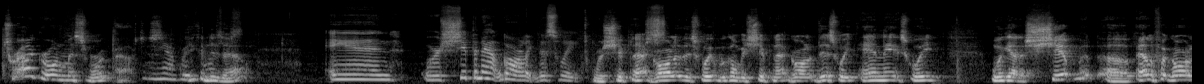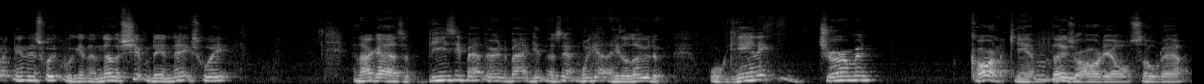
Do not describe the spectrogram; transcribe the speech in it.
try growing them in some root pouches. Yeah, root you can do that. And we're shipping out garlic this week. We're shipping out garlic this week. We're going to be shipping out garlic this week and next week. We got a shipment of elephant garlic in this week. We're getting another shipment in next week. And our guys are busy back there in the back getting those out. And we got a load of organic German garlic in. Mm-hmm. Those are already all sold out.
